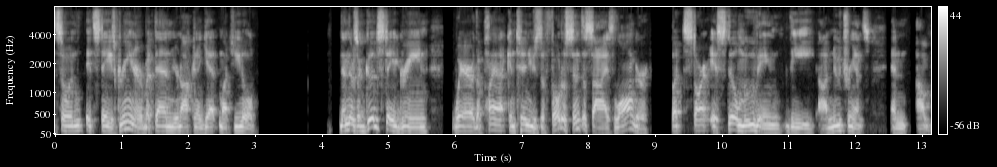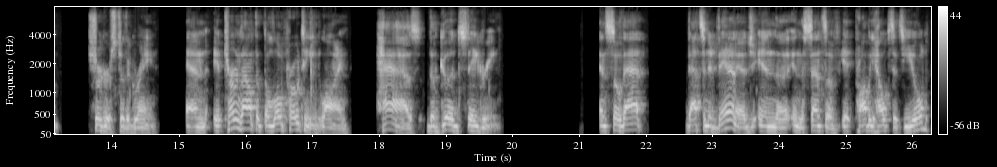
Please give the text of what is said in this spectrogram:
so it stays greener, but then you're not going to get much yield. Then there's a good stay green where the plant continues to photosynthesize longer, but start is still moving the uh, nutrients and um, sugars to the grain. And it turns out that the low protein line has the good stay green. And so that that's an advantage in the in the sense of it probably helps its yield,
